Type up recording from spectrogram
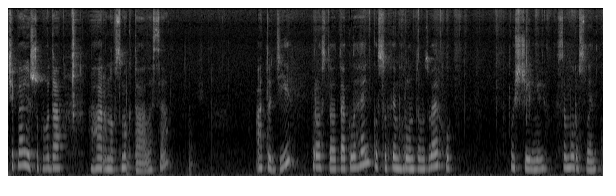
Чекаю, щоб вода гарно всмокталася. А тоді просто так легенько сухим ґрунтом зверху ущільнюю саму рослинку.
